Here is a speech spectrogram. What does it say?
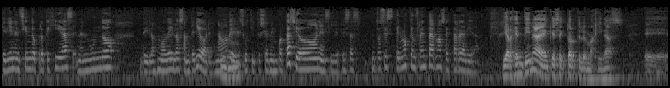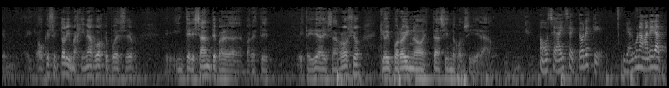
Que vienen siendo protegidas en el mundo de los modelos anteriores, ¿no? De sustitución de importaciones y esas. Entonces tenemos que enfrentarnos a esta realidad. ¿Y Argentina en qué sector te lo imaginás? Eh, ¿O qué sector imaginás vos que puede ser interesante para, para este, esta idea de desarrollo que hoy por hoy no está siendo considerado? o sea, hay sectores que de alguna manera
